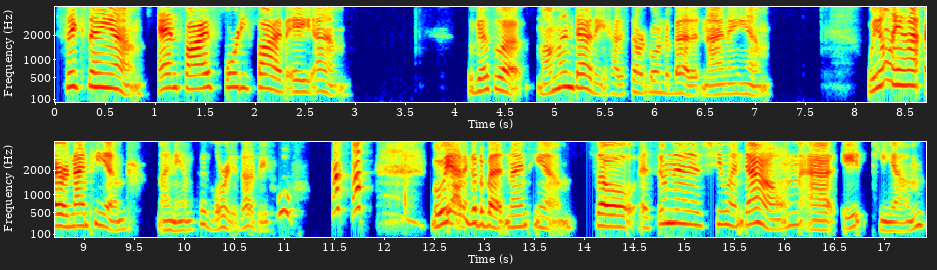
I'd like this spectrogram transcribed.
6 a.m. and 5:45 a.m. So guess what? Mama and daddy had to start going to bed at 9 a.m. We only had or 9 p.m. 9 a.m. Good lordy, that'd be whew. but we had to go to bed at 9 p.m. So as soon as she went down at 8 p.m.,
